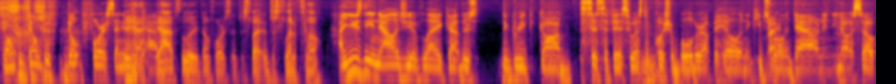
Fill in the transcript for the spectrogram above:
Don't don't don't force anything to Yeah. happen. Yeah, absolutely. Don't force it. Just let it, just let it flow. I use the analogy of like uh, there's the Greek god Sisyphus who has to push a boulder up a hill and it keeps Mm-hmm. Right. rolling down, and you know, so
